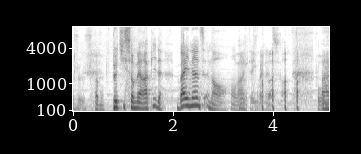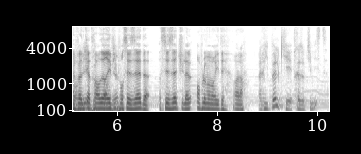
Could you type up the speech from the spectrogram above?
je, je suis pas bon. Petit sommaire rapide. Binance. Non, on va arrêter avec Binance. Pour Ah, aujourd'hui, 24 heures de répit mieux. pour ces aides. Ces aides, tu l'as amplement mérité. Voilà. Ripple qui est très optimiste.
